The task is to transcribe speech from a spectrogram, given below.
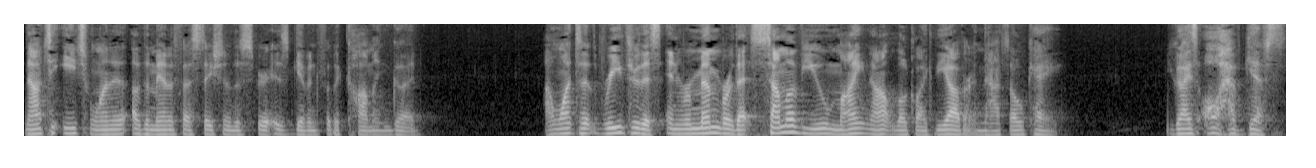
Now, to each one of the manifestation of the Spirit is given for the common good. I want to read through this and remember that some of you might not look like the other, and that's okay. You guys all have gifts.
